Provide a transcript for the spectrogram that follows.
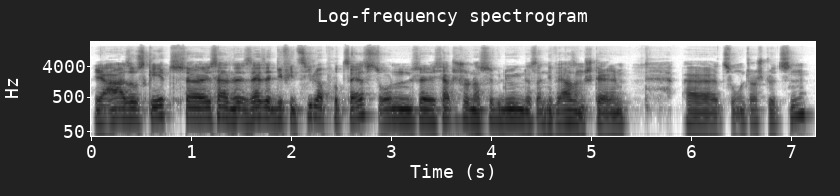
Ja, also es geht, äh, ist ein sehr, sehr diffiziler Prozess und äh, ich hatte schon das Vergnügen, das an diversen Stellen äh, zu unterstützen.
